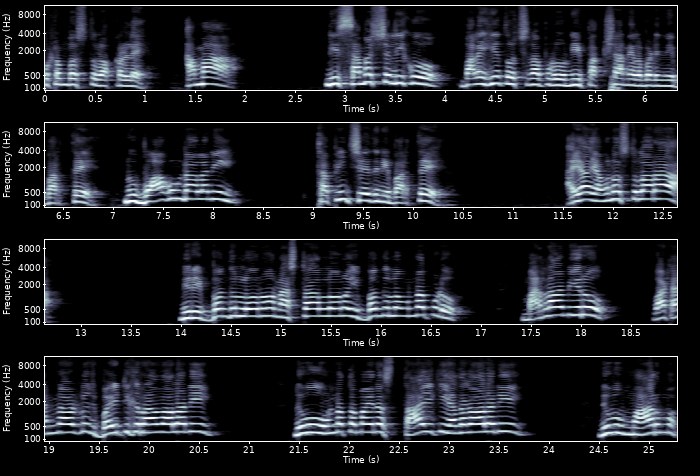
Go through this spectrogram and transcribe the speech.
కుటుంబస్తులు ఒక్కళ్ళే. అమ్మా నీ సమస్య నీకు బలహీనత వచ్చినప్పుడు నీ పక్షా నిలబడి నీ భర్తే. నువ్వు బాగుండాలని తప్పించేది నీ భర్తే. అయ్యా యవనస్తులారా మీరు ఇబ్బందుల్లోనో నష్టాల్లోనో ఇబ్బందుల్లో ఉన్నప్పుడు మరలా మీరు వాటన్నిటి నుంచి బయటికి రావాలని నువ్వు ఉన్నతమైన స్థాయికి ఎదగాలని నువ్వు మారు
